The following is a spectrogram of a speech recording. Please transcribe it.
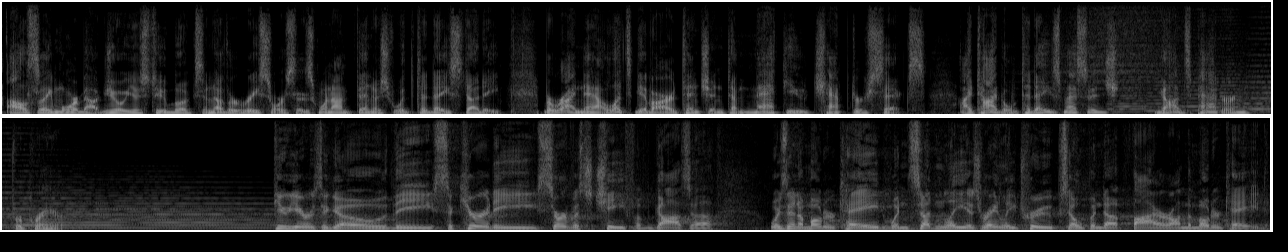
I'll say more about Julia's two books and other resources when I'm finished with today's study. But right now, let's give our attention to Matthew chapter 6. I titled today's message, God's Pattern for Prayer. A few years ago, the security service chief of Gaza was in a motorcade when suddenly Israeli troops opened up fire on the motorcade.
